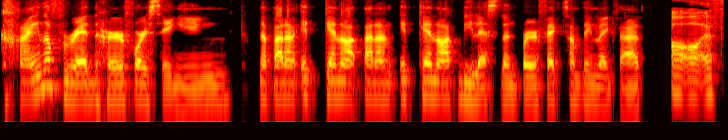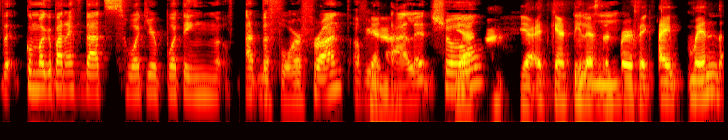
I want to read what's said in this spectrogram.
kind of read her for singing, na parang it cannot parang it cannot be less than perfect, something like that. Oo, if the, kumbaga parang if that's what you're putting at the forefront of your yeah. talent show. Yeah. yeah, it can't be less mm-hmm. than perfect. I when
